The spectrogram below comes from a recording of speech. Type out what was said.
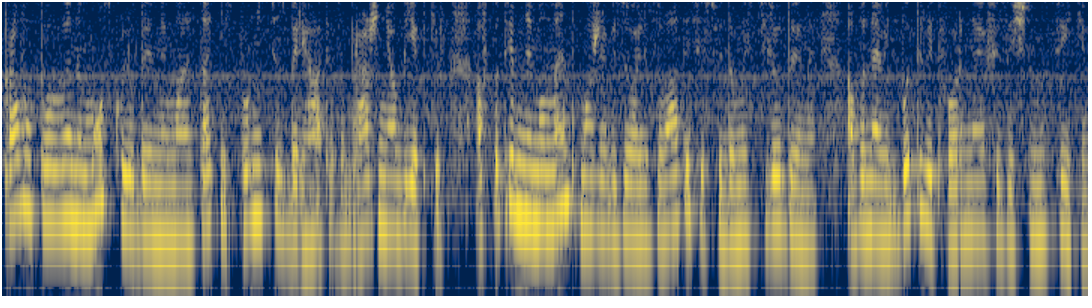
Права половина мозку людини має здатність повністю зберігати зображення об'єктів, а в потрібний момент може візуалізуватись у свідомості людини або навіть бути відтвореною в фізичному світі.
